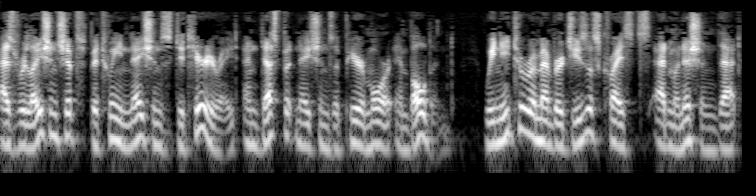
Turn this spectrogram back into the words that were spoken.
As relationships between nations deteriorate and despot nations appear more emboldened, we need to remember Jesus Christ's admonition that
